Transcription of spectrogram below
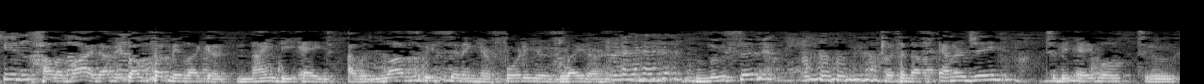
students? who Halavai, that means they'll put me like a 98. I would love to be sitting here 40 years later, lucid, with enough energy to be able to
